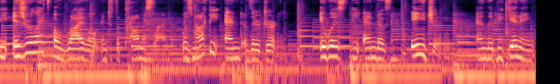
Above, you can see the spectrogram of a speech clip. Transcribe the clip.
The Israelites' arrival into the Promised Land was not the end of their journey, it was the end of a journey and the beginning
